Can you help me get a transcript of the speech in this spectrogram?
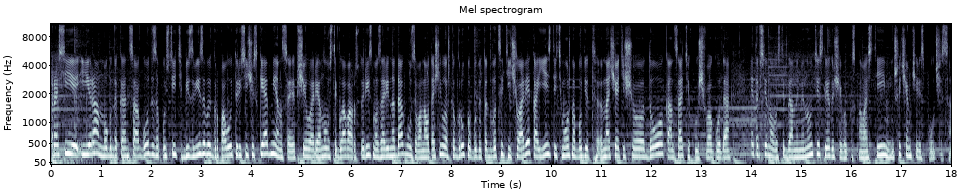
Россия и Иран могут до конца года запустить безвизовый групповой туристический обмен, сообщила РИА Новости глава Ростуризма Зарина Дагузова. Она уточнила, что группы будут от 20 человек, а ездить можно будет начать еще до конца текущего года. Это все новости к данной минуте. Следующий выпуск новостей меньше, чем через полчаса.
